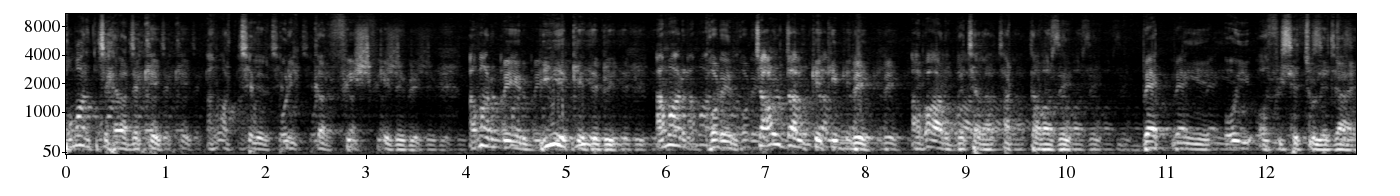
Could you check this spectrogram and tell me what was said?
তোমার চেহারা দেখে আমার ছেলের পরীক্ষার ফিস কে দেবে, আমার মেয়ের বিয়ে কে দেবে, আমার ঘরের চাল ডাল কে কিনবে, আবার বেচারা চারটা বাজে, ব্যাগ নিয়ে ওই অফিসে চলে যায়,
